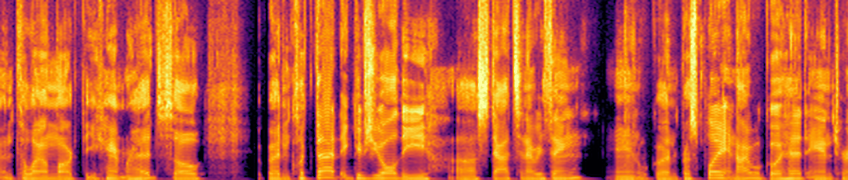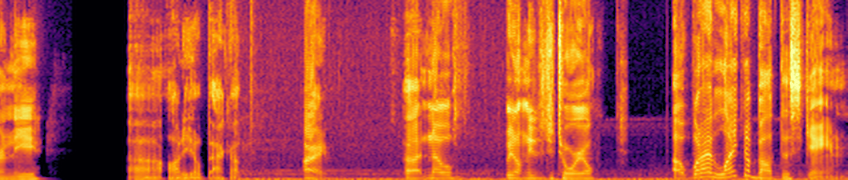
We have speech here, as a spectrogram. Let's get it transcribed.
until I unlock the hammerhead. So go ahead and click that. It gives you all the uh, stats and everything. And we'll go ahead and press play. And I will go ahead and turn the uh, audio back up. All right. Uh, no, we don't need a tutorial. Uh, what I like about this game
